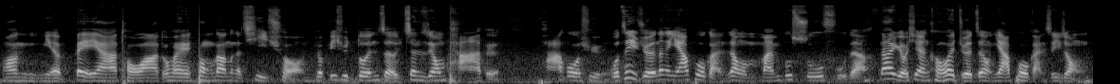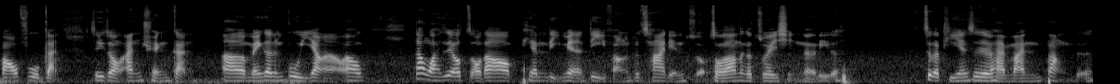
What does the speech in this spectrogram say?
然后你的背啊、头啊都会碰到那个气球，你就必须蹲着，甚至用爬的。爬过去，我自己觉得那个压迫感让我蛮不舒服的啊。那有些人可能会觉得这种压迫感是一种包覆感，是一种安全感。呃，每个人不一样啊。然后，但我还是有走到偏里面的地方，就差一点走走到那个锥形那里了。这个体验是还蛮棒的，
